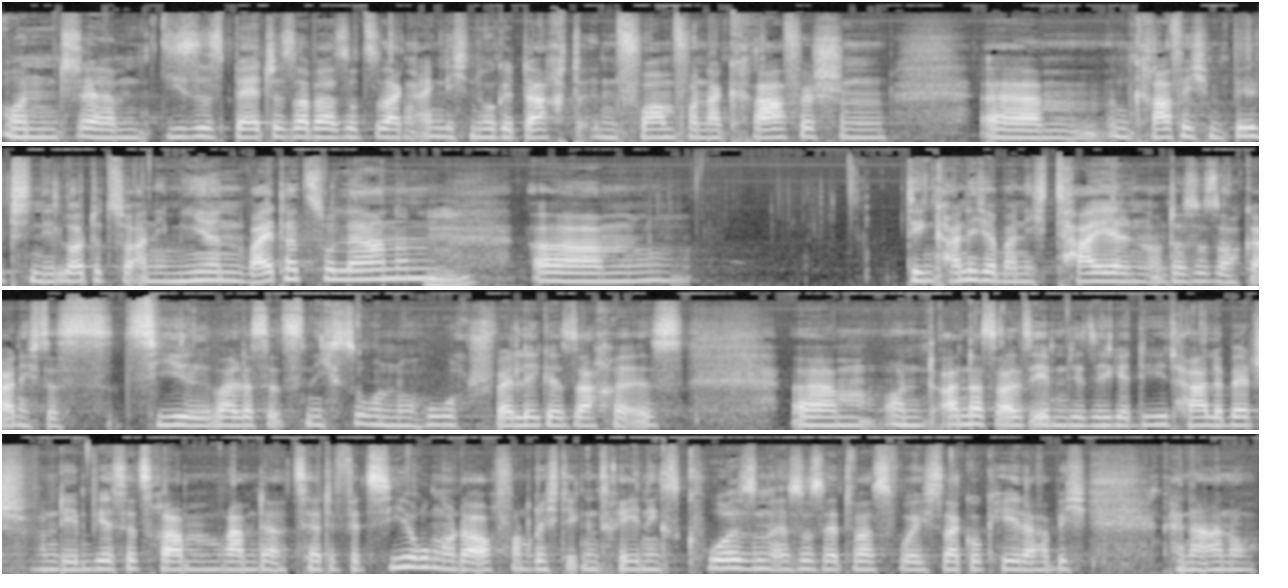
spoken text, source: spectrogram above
und ähm, dieses Badge ist aber sozusagen eigentlich nur gedacht in Form von einer grafischen, ähm, einem grafischen Bild, die Leute zu animieren, weiterzulernen. Mhm. Ähm, den kann ich aber nicht teilen und das ist auch gar nicht das Ziel, weil das jetzt nicht so eine hochschwellige Sache ist. Ähm, und anders als eben diese digitale Badge, von dem wir es jetzt im Rahmen der Zertifizierung oder auch von richtigen Trainingskursen, ist es etwas, wo ich sage, okay, da habe ich, keine Ahnung,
